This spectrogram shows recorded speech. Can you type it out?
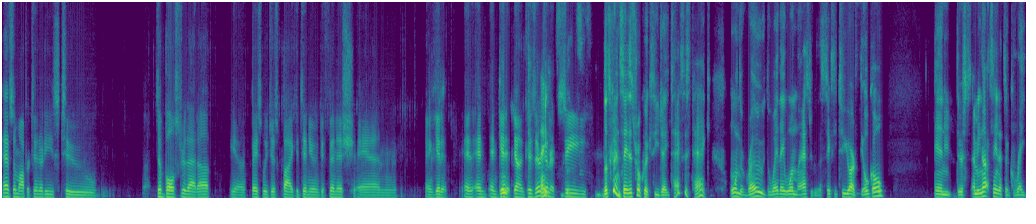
have some opportunities to to bolster that up. You know, basically just by continuing to finish and and get it and and and get it done because they're Hey, going to see. Let's go ahead and say this real quick, CJ. Texas Tech on the road, the way they won last week with a 62 yard field goal. And there's, I mean, not saying that's a great,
